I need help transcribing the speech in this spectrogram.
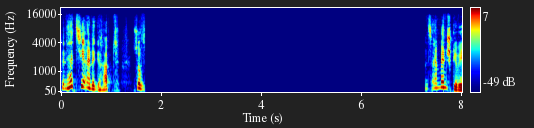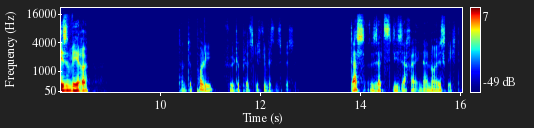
denn hätt sie eine gehabt, so wenn's ein Mensch gewesen wäre. Tante Polly fühlte plötzlich Gewissensbisse. Das setzte die Sache in ein neues Licht.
